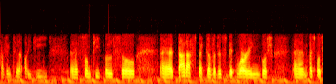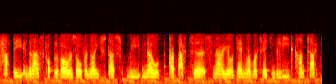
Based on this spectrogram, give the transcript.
having to ID uh, some people, so uh, that aspect of it is a bit worrying, but um, I suppose happy in the last couple of hours overnight that we now are back to a scenario again where we're taking the lead contact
